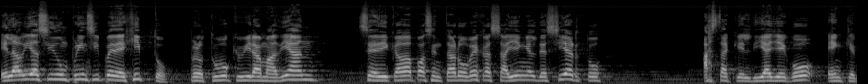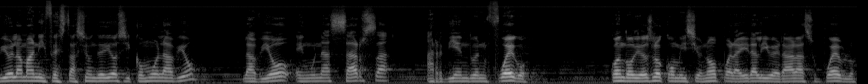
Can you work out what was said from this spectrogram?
Él había sido un príncipe de Egipto, pero tuvo que huir a Madián, se dedicaba a apacentar ovejas ahí en el desierto, hasta que el día llegó en que vio la manifestación de Dios. ¿Y cómo la vio? La vio en una zarza ardiendo en fuego, cuando Dios lo comisionó para ir a liberar a su pueblo.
